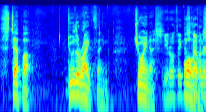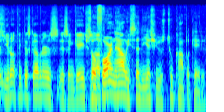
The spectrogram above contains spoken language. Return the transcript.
Step up, do the right thing, join us. You don't think this governor? You don't think this governor is, is engaged So far now, he said the issue is too complicated.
